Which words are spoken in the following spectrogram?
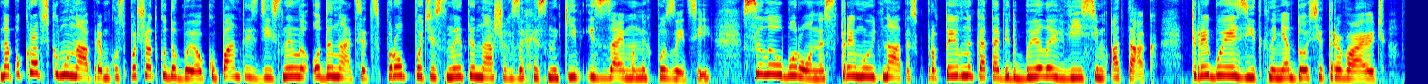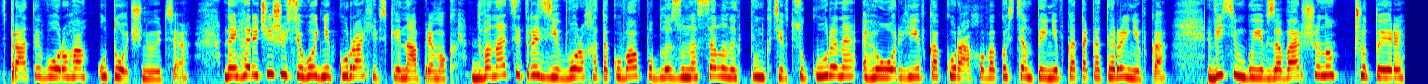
На Покровському напрямку з початку доби окупанти здійснили 11 спроб потіснити наших захисників із займаних позицій. Сили оборони стримують натиск противника та відбили 8 атак. Три боєзіткнення досі тривають. Втрати ворога уточнюються. Найгарячіший сьогодні Курахівський напрямок. 12 разів ворог атакував поблизу населених пунктів Цукурине, Георгіївка, Курахове, Костянтинівка та Катеринівка. Вісім боїв завершено, чотири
